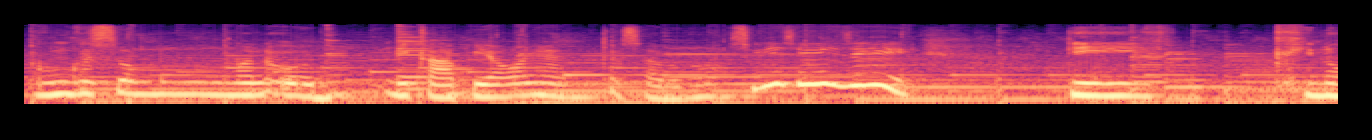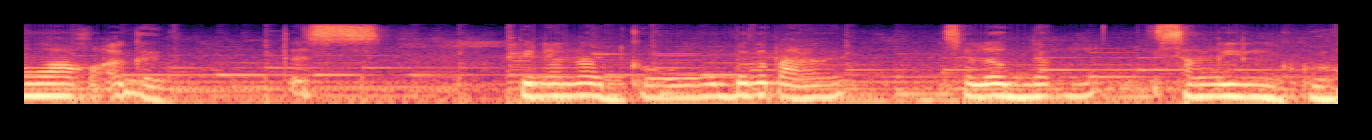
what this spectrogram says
kung gusto mong manood, may copy ako yan. Tapos sabi ko, sige, sige, sige di kinuha ko agad. Tapos, pinanood ko. Kumbaga parang sa loob ng isang linggo,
